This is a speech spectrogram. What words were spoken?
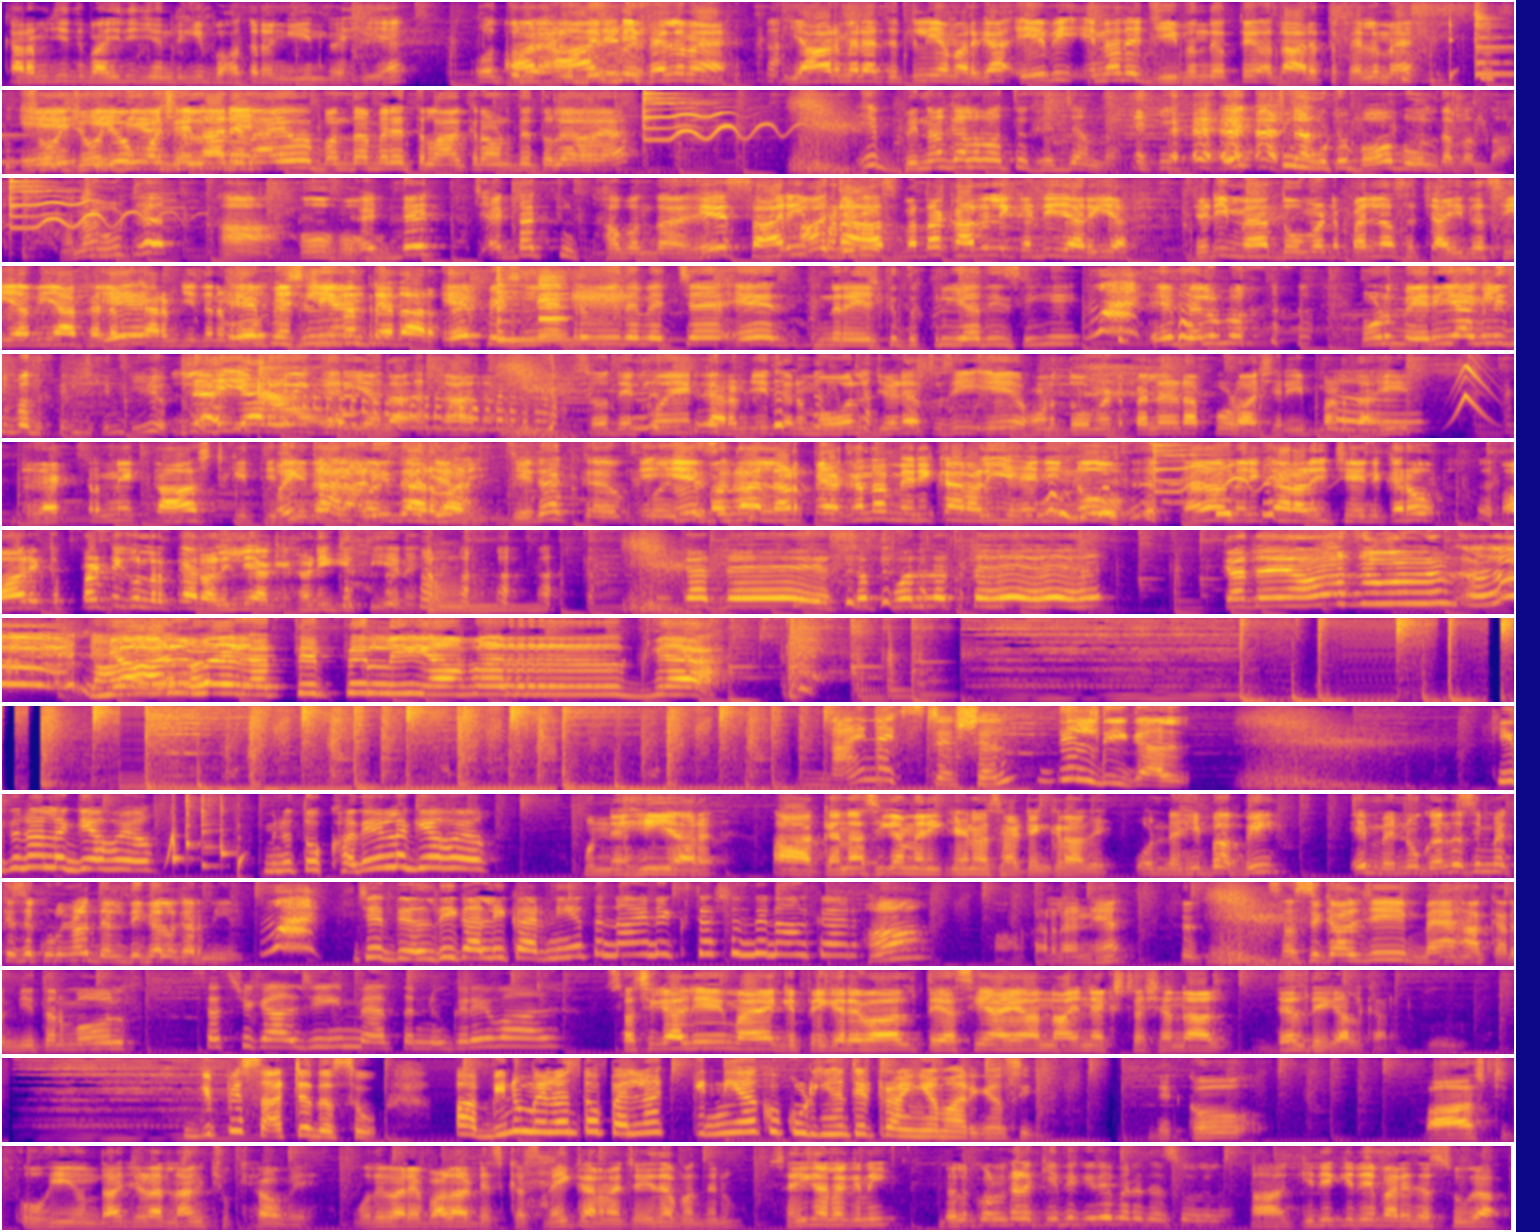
ਕਰਮਜੀਤ ਬਾਈ ਦੀ ਜ਼ਿੰਦਗੀ ਬਹੁਤ ਰੰਗੀਨ ਰਹੀ ਹੈ। ਉਹ ਤਾਂ ਔਰ ਹੈ ਆ ਹੀ ਜਿਹੜੀ ਫਿਲਮ ਹੈ ਯਾਰ ਮੇਰਾ ਤਿਤਲੀਆਂ ਮਰਗਾ ਇਹ ਵੀ ਇਹਨਾਂ ਦੇ ਜੀਵਨ ਦੇ ਉੱਤੇ ਆਧਾਰਿਤ ਫਿਲਮ ਹੈ। ਸੋ ਜੋ ਜੋ ਕੁਝ ਇਹਨਾਂ ਨੇ ਜਨਾਏ ਉਹ ਬੰਦਾ ਮੇਰੇ ਤਲਾਕ ਕਰਾਉਣ ਤੇ ਤੁਲਿਆ ਹੋਇਆ। ਇਹ ਬਿਨਾਂ ਗੱਲਬਾਤ ਤੋਂ ਖਿੱਚ ਜਾਂਦਾ। ਇਹ ਝੂਠ ਬਹੁਤ ਬੋਲਦਾ ਬੰਦਾ। ਹਨਾ? ਝੂਠ? ਹਾਂ। ਓਹੋ। ਐਡੇ ਐਡਾ ਝੂਠਾ ਬੰਦਾ ਇਹ। ਇਹ ਸਾਰੀ ਆਹ ਜਿਹੜੀ- ਪੜਾਸ ਪਤਾ ਕਾਹਦੇ ਲਈ ਕੱਢੀ ਜਾ ਰਹੀ ਆ? ਜਿਹੜੀ ਮੈਂ 2 ਮਿੰਟ ਪਹਿਲਾਂ ਸੱਚਾਈ ਦੱਸੀ ਆ ਵੀ ਆ ਫਿਲਮ ਇਹ- ਕਰਮਜੀਤ ਇਹ ਅਨਮੋਲ ਦੇ ਪਿਛਲੀ ਜੀਵਨ ਤੇ ਆਧਾਰਿਤ ਇਹ ਪਿਛਲੀ ਇੰਟਰਵਿਊ ਦੇ ਵਿੱਚ ਇਹ ਨਰੇਸ਼ ਕਤੂਰੀਆ ਦੀ ਸੀਗੀ। ਇਹ ਫਿਲਮ ਹੁਣ ਮੇਰੀ ਅਗਲੀ ਚ ਪਤਾ ਨਹੀਂ ਕਿੰਨੀ ਹੋਈ ਲੈ ਯਾਰ ਉਹ ਹੀ ਕਰੀ ਜਾਂਦਾ। ਨਾ ਨਾ। ਸੋ ਦੇਖੋ ਇਹ ਕਰਮਜੀਤ ਅਨਮੋਲ ਜਿਹੜਾ ਤੁਸੀਂ ਇਹ ਹੁਣ 2 ਮਿੰਟ ਪਹਿਲਾਂ ਜਿਹੜਾ ਭੋਲਾ ਸ਼ਰੀਫ ਬਣਦਾ ਸੀ ਡਾਇਰੈਕਟਰ ਨੇ ਕਾਸਟ ਕੀਤੀ ਸੀ ਇਹਨਾਂ ਘਰ ਦੀ ਘਰ ਵਾਲੀ ਜਿਹੜਾ ਕੋਈ ਇਹ ਬੰਦਾ ਲੜ ਪਿਆ ਕਹਿੰਦਾ ਮੇਰੀ ਘਰ ਵਾਲੀ ਇਹ ਨਹੀਂ ਨੋ ਕਹਿੰਦਾ ਮੇਰੀ ਘਰ ਵਾਲੀ ਚੇਂਜ ਕਰੋ। ਔਰ ਇੱਕ ਪਾਰਟਿਕੂਲਰ ਘਰ ਵਾਲੀ ਲਿਆ ਕੇ ਖੜੀ ਕੀਤੀ ਇਹਨੇ। ਕਦੇ ਸਫਲ ਤੇ ਕਦੇ ਆਜ਼ਮਲ। ਯਾਰ ਮੇਰਾ ਤਿਤਲੀਆਂ ਵਰਗਾ। ਐਕਸਟੈਸ਼ਨ ਦਿਲ ਦੀ ਗੱਲ ਕਿਹਦੇ ਨਾਲ ਲੱਗਿਆ ਹੋਇਆ? ਮੈਨੂੰ ਧੋਖਾ ਦੇਣ ਲੱਗਿਆ ਹੋਇਆ? ਉਹ ਨਹੀਂ ਯਾਰ ਆ ਕਹਿੰਦਾ ਸੀਗਾ ਮੇਰੀ ਕਿਸੇ ਨਾਲ ਸੈਟਿੰਗ ਕਰਾ ਦੇ। ਉਹ ਨਹੀਂ ਭਾਬੀ ਇਹ ਮੈਨੂੰ ਕਹਿੰਦਾ ਸੀ ਮੈਂ ਕਿਸੇ ਕੁੜੀ ਨਾਲ ਦਿਲ ਦੀ ਗੱਲ ਕਰਨੀ ਹੈ। ਜੇ ਦਿਲ ਦੀ ਗੱਲ ਹੀ ਕਰਨੀ ਹੈ ਤਾਂ 9 ਐਕਸਟੈਸ਼ਨ ਦੇ ਨਾਲ ਕਰ। ਹਾਂ। ਹਾਂ ਕਰ ਲੈਨੇ ਆ ਸਤਿ ਸ਼੍ਰੀ ਅਕਾਲ ਜੀ ਮੈਂ ਹਾਂ ਕਰਮਜੀਤ ਅਨਮੋਲ। ਸਤਿ ਸ਼੍ਰੀ ਅਕਾਲ ਜੀ ਮੈਂ ਤਨੂ ਗਰੇਵਾਲ। ਸਤਿ ਸ਼੍ਰੀ ਅਕਾਲ ਜੀ ਮੈਂ ਗਿੱਪੀ ਗਰੇਵਾਲ ਤੇ ਅਸੀਂ ਆਏ ਹਾਂ 9 ਐਕਸਟੇਸ਼ਨ ਨਾਲ ਦਿਲ ਦੀ ਗੱਲ ਕਰਨ। ਗਿੱਪੀ ਸੱਚ ਦੱਸੋ ਭਾਬੀ ਨੂੰ ਮਿਲਣ ਤੋਂ ਪਹਿਲਾਂ ਕਿੰਨੀਆਂ ਕੁ ਕੁੜੀਆਂ ਤੇ ਟਰਾਈਆਂ ਮਾਰੀਆਂ ਸੀ? ਦੇਖੋ ਪਾਸਟ ਉਹੀ ਹੁੰਦਾ ਜਿਹੜਾ ਲੰਘ ਚੁੱਕਿਆ ਹੋਵੇ। ਉਹਦੇ ਬਾਰੇ ਬਾਹਲਾ ਡਿਸਕਸ ਨਹੀਂ ਕਰਨਾ ਚਾਹੀਦਾ ਬੰਦੇ ਨੂੰ। ਸਹੀ ਗੱਲ ਹੈ ਕਿ ਨਹੀਂ? ਬਿਲਕੁਲ ਨਾਲ ਕਿਹਦੇ ਕਿਹਦੇ ਬਾਰੇ ਦੱਸੋ ਅਗਲਾ? ਹਾਂ ਕਿਹਦੇ ਕਿਹਦੇ ਬਾਰੇ ਦੱਸੂਗਾ?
